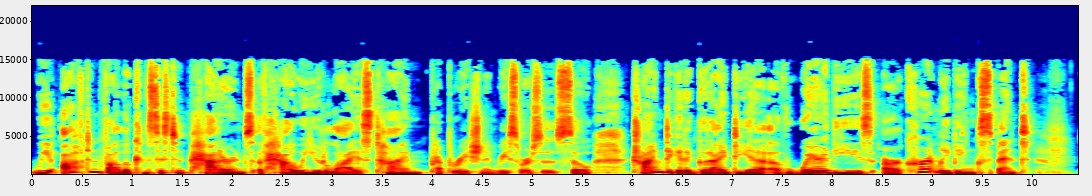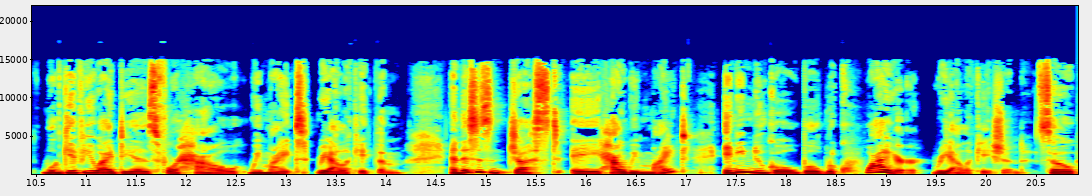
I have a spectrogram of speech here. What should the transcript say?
we often follow consistent patterns of how we utilize time, preparation, and resources. So trying to get a good idea of where these are currently being spent will give you ideas for how we might reallocate them. And this isn't just a how we might, any new goal will require reallocation. So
